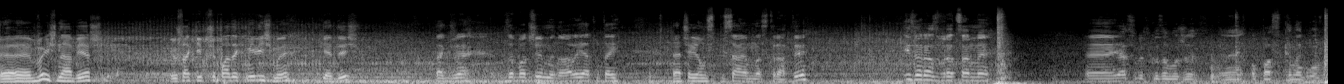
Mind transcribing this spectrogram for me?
E, wyjść na wierzch. Już taki przypadek mieliśmy kiedyś. Także zobaczymy, no ale ja tutaj raczej ją spisałem na straty. I zaraz wracamy. E, ja sobie tylko założę e, opaskę na głowę.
